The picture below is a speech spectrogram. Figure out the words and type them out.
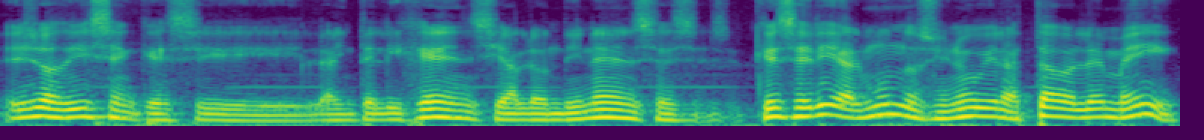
ellos dicen que si la inteligencia londinense, ¿qué sería el mundo si no hubiera estado el MI?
